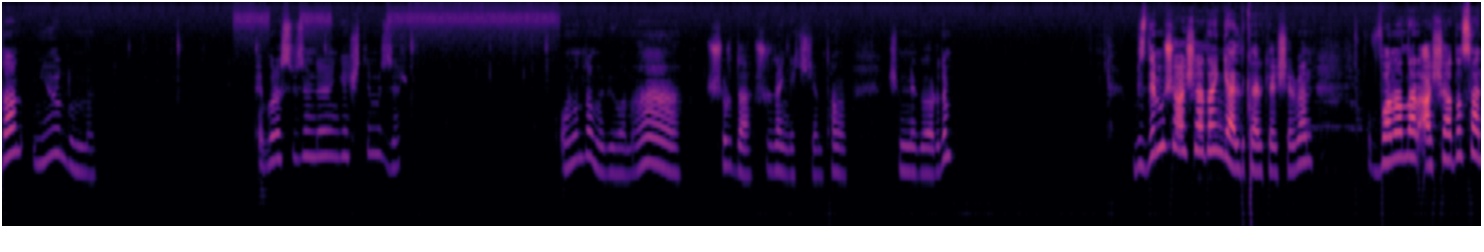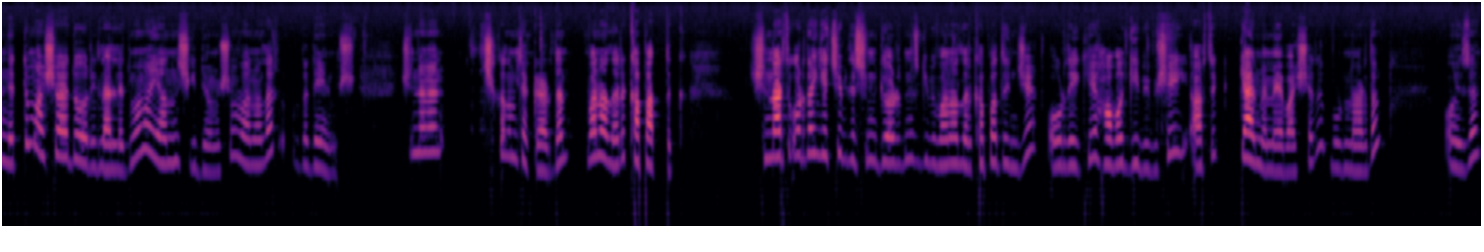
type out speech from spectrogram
Lan niye öldüm ben? E burası bizim demin geçtiğimiz yer. Onun da mı bir bana? Ha, şurada. Şuradan geçeceğim. Tamam. Şimdi gördüm. Biz de mi şu aşağıdan geldik arkadaşlar? Ben vanalar aşağıda zannettim. Aşağıya doğru ilerledim ama yanlış gidiyormuşum. Vanalar burada değilmiş. Şimdi hemen çıkalım tekrardan. Vanaları kapattık. Şimdi artık oradan geçebilir. Şimdi gördüğünüz gibi vanaları kapatınca oradaki hava gibi bir şey artık gelmemeye başladı bunlardan. O yüzden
